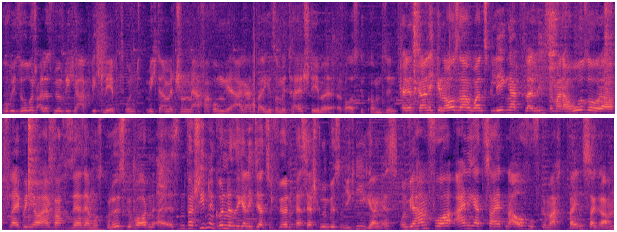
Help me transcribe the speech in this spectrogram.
provisorisch alles Mögliche abgeklebt und mich damit schon mehrfach rumgeärgert, weil hier so Metallstäbe rausgekommen sind. Ich kann jetzt gar nicht genau sagen, woran es gelegen hat. Vielleicht liegt es an meiner Hose oder vielleicht bin ich auch einfach sehr, sehr muskulös geworden. Es sind verschiedene Gründe sicherlich, dazu führen, dass der Stuhl ein bisschen in die Knie gegangen ist. Und wir haben vor einiger Zeit einen Aufruf gemacht bei Instagram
